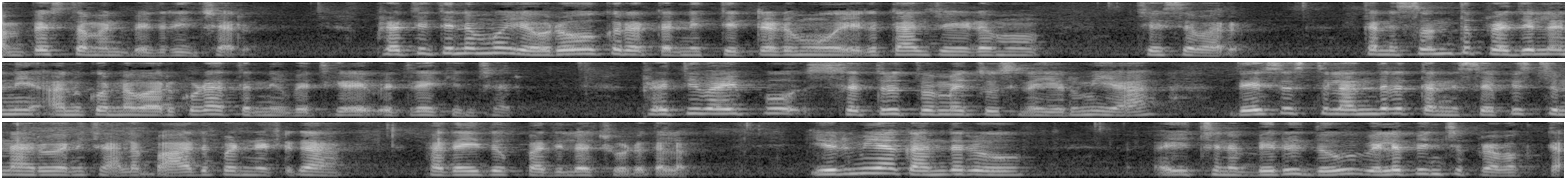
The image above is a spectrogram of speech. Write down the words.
చంపేస్తామని బెదిరించారు. ప్రతిదినము ఎవరో ఒకరు అతన్ని తిట్టడము ఎగతాళి చేయడము చేసేవారు. తన సొంత ప్రజలని అనుకున్న వారు కూడా అతన్ని వ్యతిరే వ్యతిరేకించారు. ప్రతివైపు శత్రుత్వమే చూసిన ఇర్మియా దేశస్థులందరూ తన్ని శపిస్తున్నారు అని చాలా బాధపడినట్టుగా పదైదు పదిలో చూడగలం. ఇర్మియాకు అందరూ ఇచ్చిన బిరుదు విలపించు ప్రవక్త.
